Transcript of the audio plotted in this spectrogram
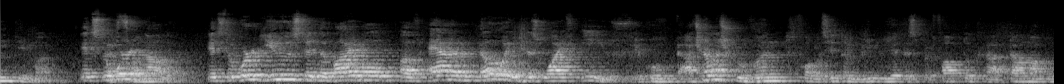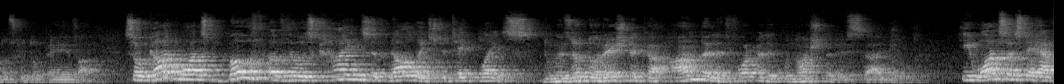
intimă, It's the word personală. it's the word used in the Bible of Adam knowing his wife Eve. E cu același cuvânt folosit în Biblie despre faptul că Adam a cunoscut-o pe Eva. So God wants both of those kinds of knowledge to take place. Dumnezeu dorește ca ambele forme de cunoaștere să aibă loc. He wants us to have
